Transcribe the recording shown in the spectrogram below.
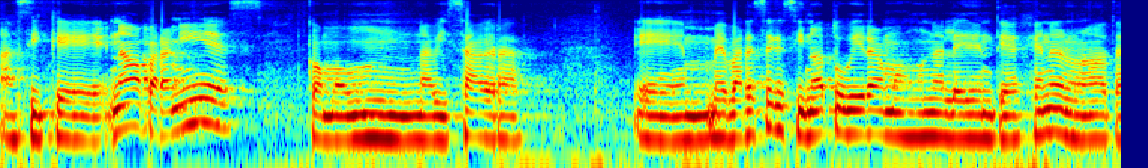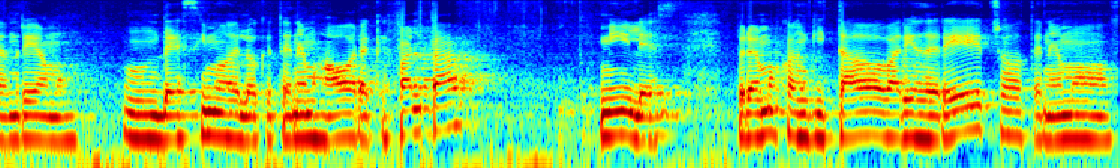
Así que, no, para mí es como una bisagra. Eh, me parece que si no tuviéramos una ley de identidad de género no tendríamos un décimo de lo que tenemos ahora, que falta miles, pero hemos conquistado varios derechos, tenemos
